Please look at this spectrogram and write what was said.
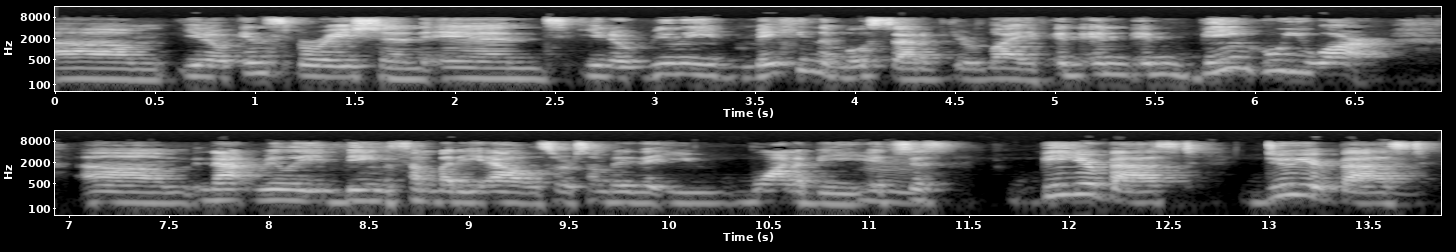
um, you know inspiration and you know really making the most out of your life and and, and being who you are um, not really being somebody else or somebody that you want to be it's Mm. just be your best do your best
